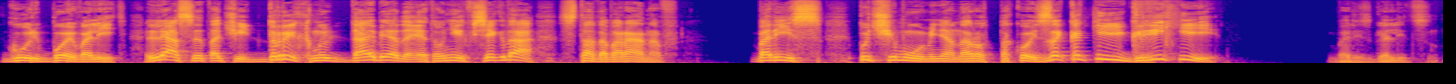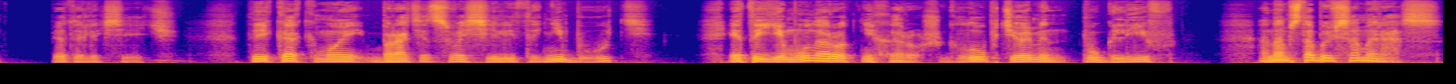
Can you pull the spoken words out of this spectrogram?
Гурьбой валить, лясы точить, дрыхнуть до обеда — это у них всегда стадо баранов! Борис, почему у меня народ такой? За какие грехи?» Борис Голицын. Петр Алексеевич, ты, как мой братец Василий-то, не будь. Это ему народ нехорош, глуп, темен, пуглив. А нам с тобой в самый раз.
